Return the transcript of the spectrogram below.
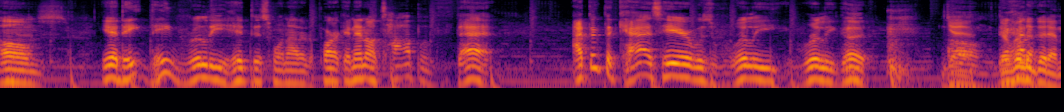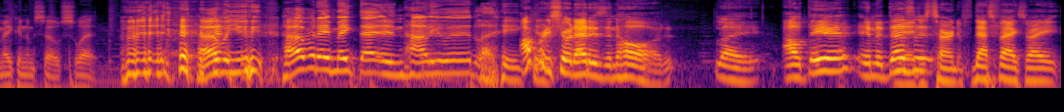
um yeah they they really hit this one out of the park and then on top of that I think the cast here was really, really good. Yeah, Um, they're they really a- good at making themselves sweat. however you, however they make that in Hollywood, like I'm pretty sure that isn't hard. Like out there in the Yeah, desert, just turn. That's facts, right?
